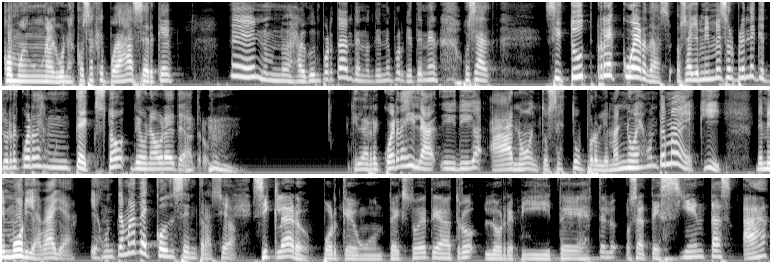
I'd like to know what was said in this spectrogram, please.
Como en algunas cosas que puedas hacer que eh, no, es algo importante, no tiene por qué tener. O sea, si tú recuerdas, o sea, a mí me sorprende que tú recuerdes un texto de una obra de teatro. Que la recuerdes y, la, y diga, ah, no, entonces tu problema no es un tema de aquí, de memoria, vaya, es un tema de concentración. Sí, claro, porque un texto de teatro lo repites, te o sea, te sientas a...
